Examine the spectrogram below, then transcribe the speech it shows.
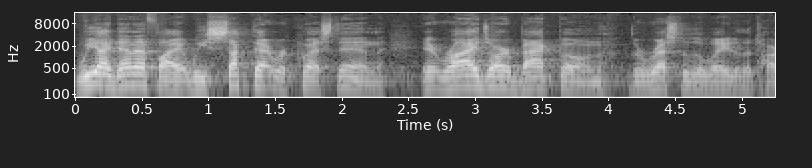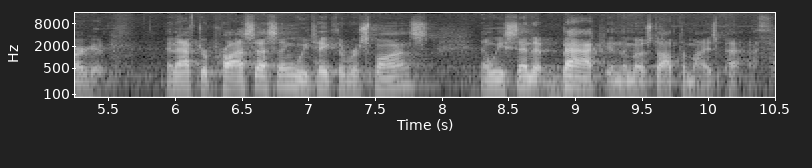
we identify it, we suck that request in, it rides our backbone the rest of the way to the target. And after processing, we take the response and we send it back in the most optimized path.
